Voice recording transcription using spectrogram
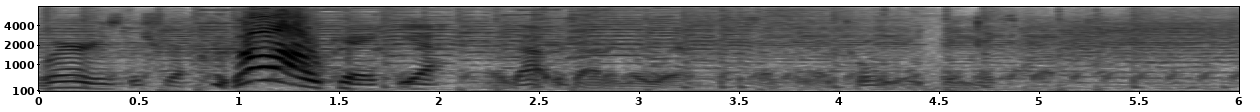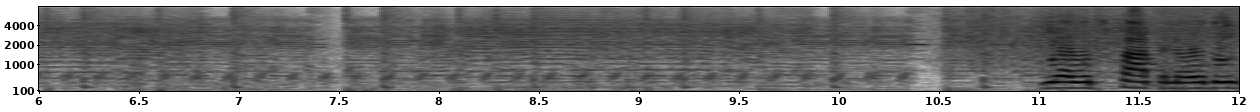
Where is the Shredder? Ah, okay, yeah. no, that was out of nowhere. Something I totally didn't expect. Yo, what's poppin', oldie?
